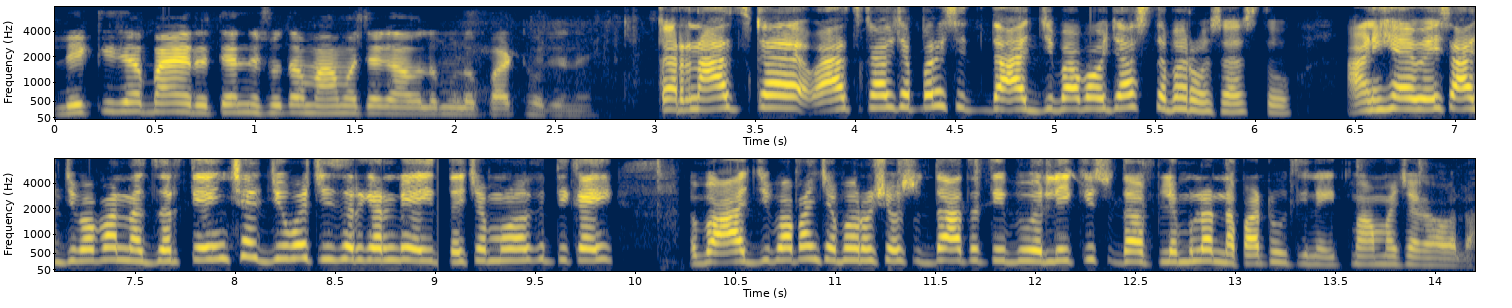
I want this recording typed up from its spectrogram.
लेकी ज्या बाहेर त्यांनी सुद्धा मामाच्या गावाला मुलं पाठवले नाही. कारण आजकाल आजकालच्या परिस्थितीत आजी बाबावर जास्त भरोसा असतो. आणि ह्या वेळेस आजी बाबांना जर त्यांच्या जीवाची जर गॅरंटी आहे त्याच्यामुळे ती काही आजी बाबांच्या भरोश्यावर सुद्धा आता ते लेकी सुद्धा आपल्या मुलांना पाठवती नाहीत मामाच्या गावाला.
